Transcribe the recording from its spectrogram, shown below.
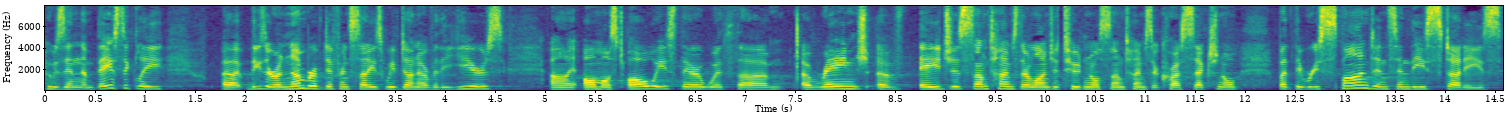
who's in them. Basically, uh, these are a number of different studies we've done over the years uh, almost always there with um, a range of ages. Sometimes they're longitudinal, sometimes they're cross-sectional, but the respondents in these studies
